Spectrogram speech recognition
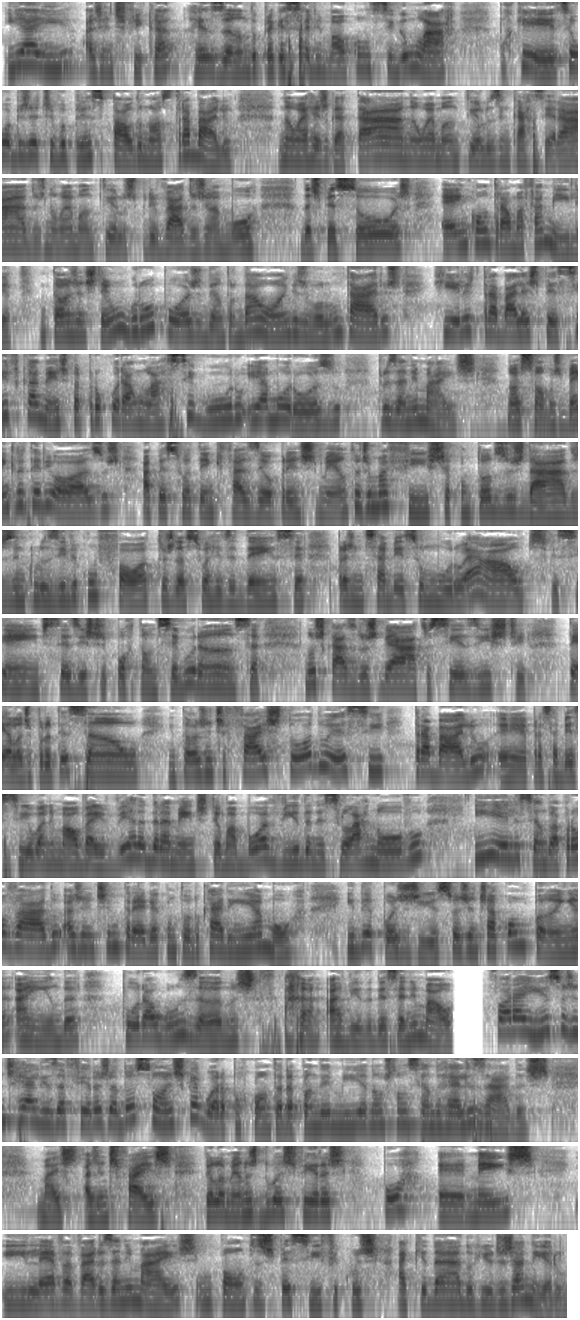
E aí a gente fica rezando para que esse animal consiga um lar, porque esse é o objetivo principal do nosso trabalho. Não é resgatar, não é mantê-los encarcerados, não é mantê-los privados de amor das pessoas, é encontrar uma família. Então a gente tem um grupo hoje dentro da ONG de voluntários que ele trabalha especificamente para procurar um lar seguro e amoroso para os animais. Nós somos bem criteriosos, a pessoa tem que fazer o preenchimento de uma ficha com todos os dados, inclusive com fotos fotos da sua residência para a gente saber se o muro é alto o suficiente, se existe portão de segurança, nos casos dos gatos, se existe tela de proteção. Então a gente faz todo esse trabalho é, para saber se o animal vai verdadeiramente ter uma boa vida nesse lar novo e ele sendo aprovado, a gente entrega com todo carinho e amor. E depois disso, a gente acompanha ainda por alguns anos a vida desse animal. Fora isso, a gente realiza feiras de adoções, que agora, por conta da pandemia, não estão sendo realizadas. Mas a gente faz pelo menos duas feiras por é, mês e leva vários animais em pontos específicos aqui da, do Rio de Janeiro.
